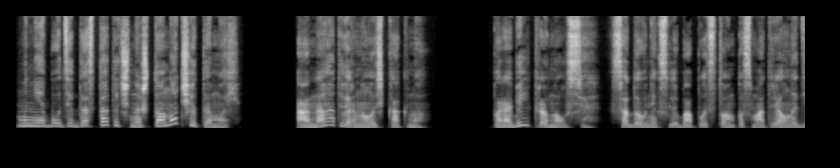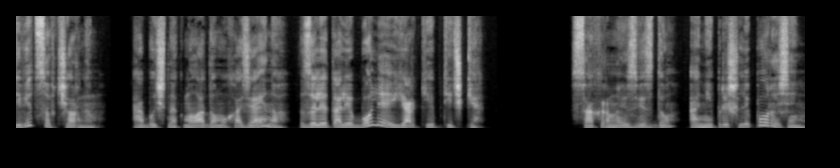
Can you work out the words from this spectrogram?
«Мне будет достаточно, что ночью ты мой?» Она отвернулась к окну. Парабель тронулся. Садовник с любопытством посмотрел на девицу в черном. Обычно к молодому хозяину залетали более яркие птички. сахарную звезду они пришли порознь.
